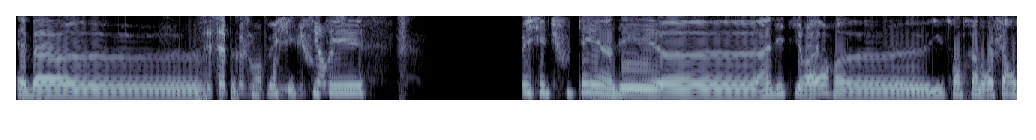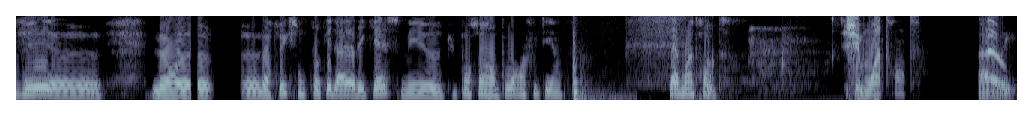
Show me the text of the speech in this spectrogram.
Eh ben, euh, C'est Seb que je tu vois en peux premier, essayer de lui tire dessus. essayer de shooter un des, euh, un des tireurs. euh, ils sont en train de recharger euh, leur, euh, euh, leur truc. Ils sont planqués derrière des caisses, mais euh, tu penses en pouvoir en shooter un. C'est à moins 30. J'ai moins 30. Ah oui.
